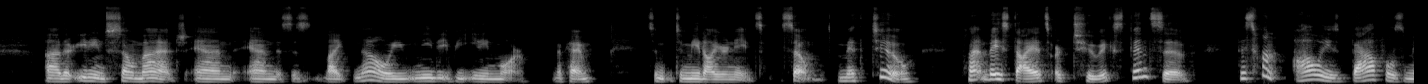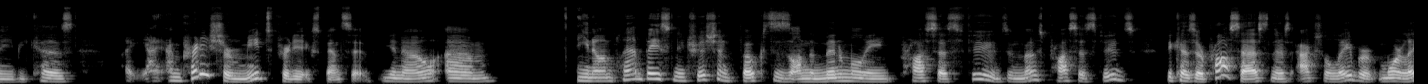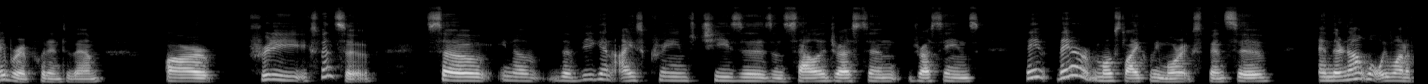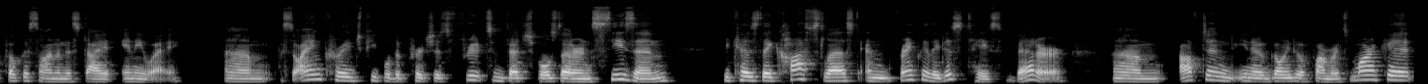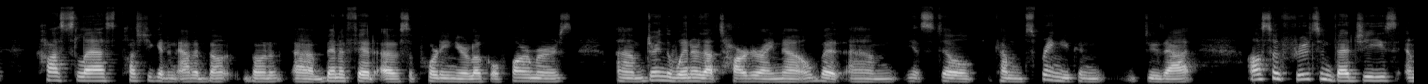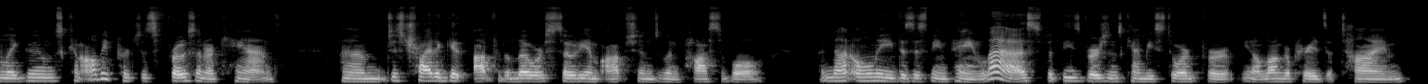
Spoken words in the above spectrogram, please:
uh, they're eating so much and and this is like no you need to be eating more okay to, to meet all your needs. So myth two plant-based diets are too expensive. This one always baffles me because I, am pretty sure meat's pretty expensive, you know. Um, you know, and plant-based nutrition focuses on the minimally processed foods, and most processed foods, because they're processed and there's actual labor, more labor put into them, are pretty expensive. So, you know, the vegan ice creams, cheeses, and salad dressing dressings, they they are most likely more expensive, and they're not what we want to focus on in this diet anyway. Um, so I encourage people to purchase fruits and vegetables that are in season because they cost less and frankly they just taste better. Um, often, you know, going to a farmer's market costs less, plus you get an added bon- bon- uh, benefit of supporting your local farmers. Um, during the winter, that's harder, I know, but um, it's still come spring, you can do that. Also, fruits and veggies and legumes can all be purchased frozen or canned. Um, just try to get up for the lower sodium options when possible. And not only does this mean paying less, but these versions can be stored for you know longer periods of time.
